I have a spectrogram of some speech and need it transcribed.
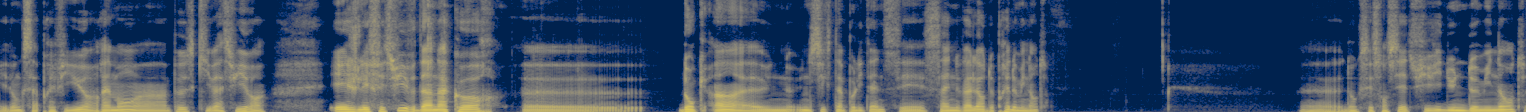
Et donc ça préfigure vraiment un peu ce qui va suivre. Et je l'ai fait suivre d'un accord. Euh, donc un, une, une sixte napolitaine, ça a une valeur de prédominante. Euh, donc c'est censé être suivi d'une dominante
